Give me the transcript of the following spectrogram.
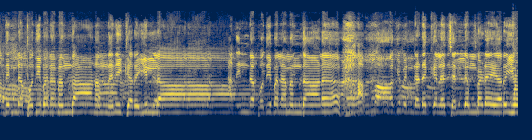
അതിന്റെ പ്രതിഫലം എന്താണെന്ന് എനിക്കറിയില്ല. അതിന്റെ പ്രതിഫലം എന്താണ്? അള്ളാഹുവിന്റെ അടുക്കൽ ചെല്ലുമ്പോഴേ അറിയോ?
